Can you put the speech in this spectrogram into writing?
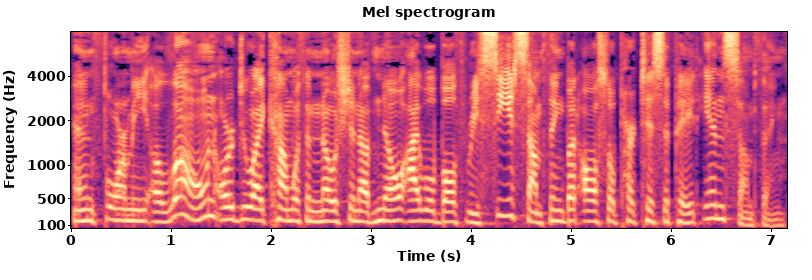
and for me alone? Or do I come with a notion of, no, I will both receive something but also participate in something?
